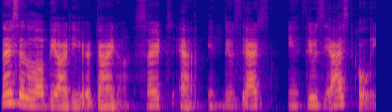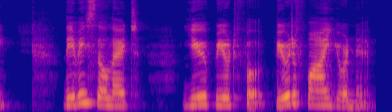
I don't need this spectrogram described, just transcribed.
That's a lovely idea, Diana, said Anne enthusiastically enthusiastically. Leaving so late, you beautiful, beautify your name,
